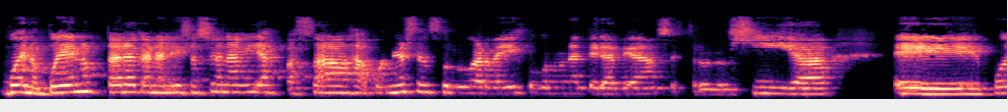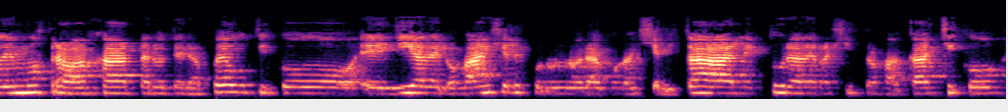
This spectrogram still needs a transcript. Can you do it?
Bueno, pueden optar a canalización a vidas pasadas, a ponerse en su lugar de hijo con una terapia de ancestrología, eh, podemos trabajar tarot terapéutico, eh, guía de los ángeles con un oráculo angelical, lectura de registros chicos,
